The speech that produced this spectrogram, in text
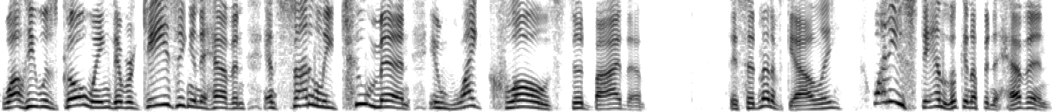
While he was going, they were gazing into heaven, and suddenly two men in white clothes stood by them. They said, Men of Galilee, why do you stand looking up into heaven?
